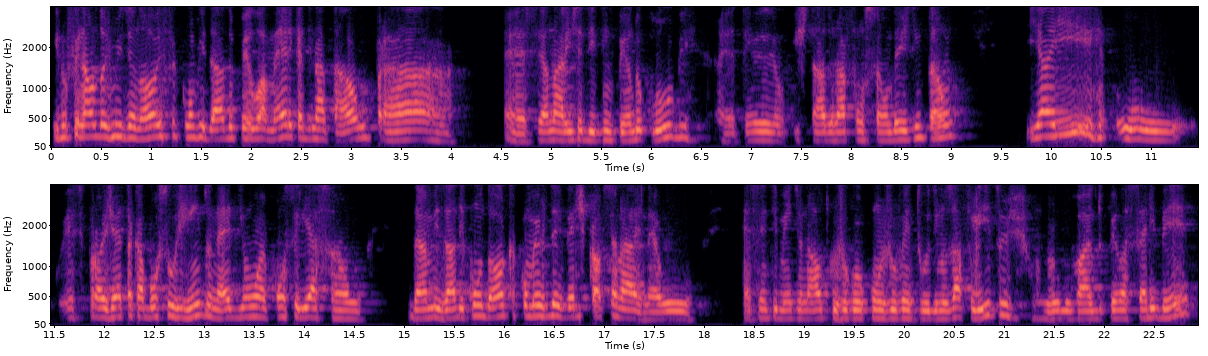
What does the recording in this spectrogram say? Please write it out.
E no final de 2019 fui convidado pelo América de Natal para é, ser analista de desempenho do clube. É, tenho estado na função desde então. E aí o, esse projeto acabou surgindo né, de uma conciliação da amizade com o Doca com meus deveres profissionais. Né? O, recentemente o Náutico jogou com o Juventude nos Aflitos, um jogo válido pela Série B,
